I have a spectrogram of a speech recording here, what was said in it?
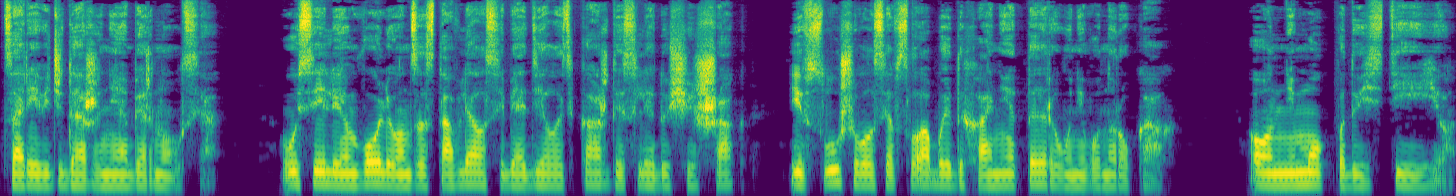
Царевич даже не обернулся. Усилием воли он заставлял себя делать каждый следующий шаг и вслушивался в слабое дыхание Теры у него на руках. Он не мог подвести ее,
